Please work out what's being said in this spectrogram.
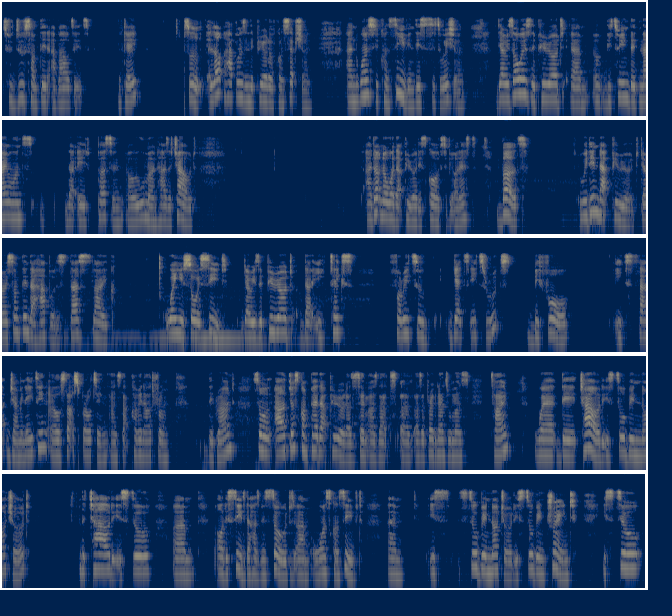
to do something about it okay? So a lot happens in the period of conception and once you conceive in this situation there is always a period um, between the nine months that a person or a woman has a child I don't know what that period is called to be honest. But within that period there is something that happens. That's like when you sow a seed there is a period that it takes for it to get its roots before it start germinating or start sprouting and start coming out from the ground. So i'll just compare that period as the same as that uh, as a pregnant woman's time where the child is still being nurtured, the child is still, um, or the seed that has been sowed um, once conceived, um, is still being nurtured, is still being trained, is still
